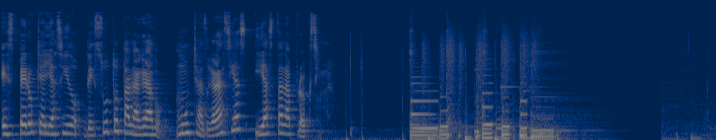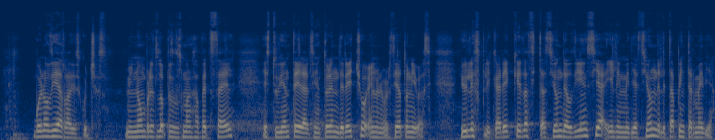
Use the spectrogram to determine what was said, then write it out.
Espero que haya sido de su total agrado. Muchas gracias y hasta la próxima. Buenos días, Radio Escuchas. Mi nombre es López Guzmán Jafet Sael, estudiante de la licenciatura en Derecho en la Universidad Univas, y hoy le explicaré qué es la citación de audiencia y la inmediación de la etapa intermedia.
